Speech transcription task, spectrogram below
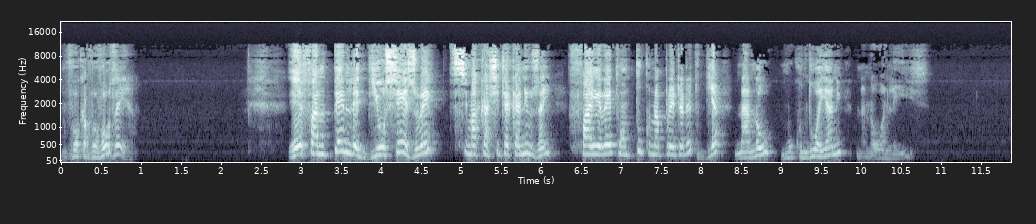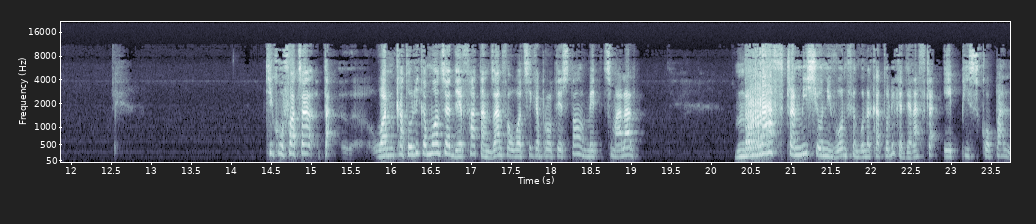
mivoaka vaovao zay a Efa niteny ilay diosezy hoe tsy mankasitraka an'io izay fa ireto antokona pretra ireto dia nanao mokon-doha ihany nanao an'ilay izy. Tiako ho fatsa ta- ho an'ny katolika moa tsy dia fatany izany fa ho antsika protestant mety tsy mahalala. Ny rafitra misy eo nivoan'ny fiangonana katolika dia rafitra episcopal.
